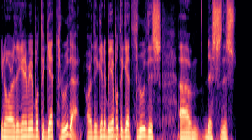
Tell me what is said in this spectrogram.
You know, are they going to be able to get through that? Are they going to be able to get through this um, this this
